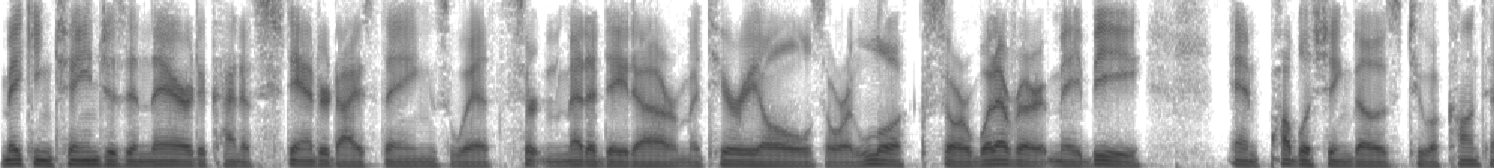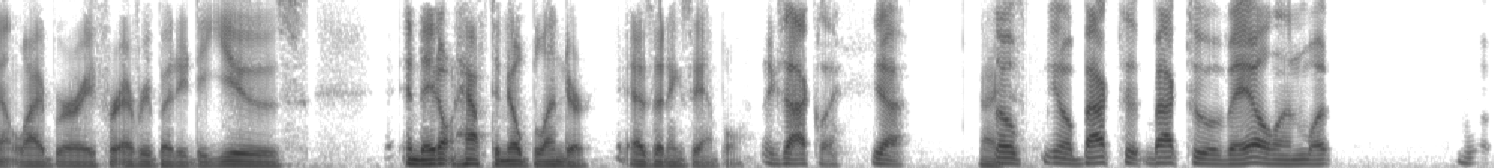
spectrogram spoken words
making changes in there to kind of standardize things with certain metadata or materials or looks or whatever it may be, and publishing those to a content library for everybody to use. And they don't have to know Blender, as an example. Exactly. Yeah. Nice. So you know, back to back to Avail and what, what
